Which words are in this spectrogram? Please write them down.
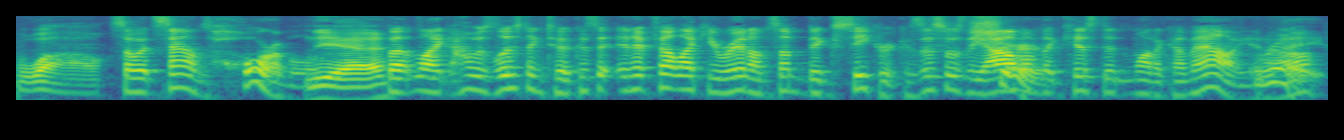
Wow. So it sounds horrible. Yeah. But like I was listening to it because and it felt like you were in on some big secret because this was the Sure. album that Kiss didn't want to come out. You know. Right.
